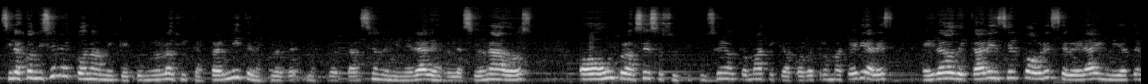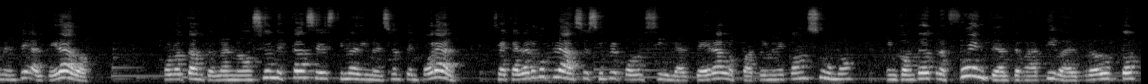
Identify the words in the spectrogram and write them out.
Si las condiciones económicas y tecnológicas permiten la explotación de minerales relacionados o un proceso de sustitución automática por otros materiales, el grado de carencia del cobre se verá inmediatamente alterado. Por lo tanto, la noción de escasez tiene una dimensión temporal, ya que a largo plazo es siempre posible alterar los patrones de consumo, encontrar otra fuente alternativa del producto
